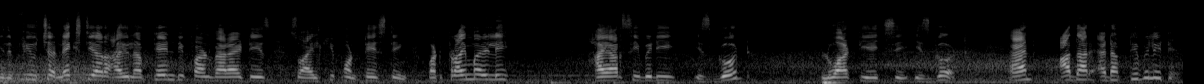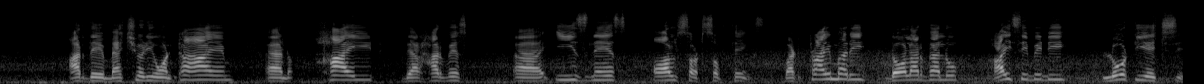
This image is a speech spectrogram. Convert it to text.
In the future next year I will have 10 different varieties so I'll keep on testing but primarily higher CBD is good, lower THC is good and other adaptability. Are they maturing on time and height, their harvest uh, easiness, all sorts of things. But primary dollar value, high CBD, low THC.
